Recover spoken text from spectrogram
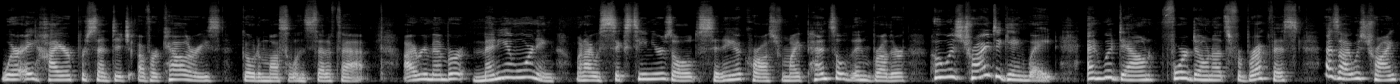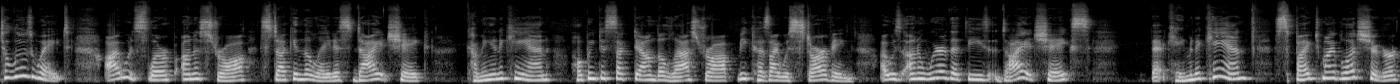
where a higher percentage of her calories go to muscle instead of fat. I remember many a morning when I was 16 years old sitting across from my pencil thin brother who was trying to gain weight and would down four donuts for breakfast as I was trying to lose weight. I would slurp on a straw stuck in the latest diet shake coming in a can, hoping to suck down the last drop because I was starving. I was unaware that these diet shakes that came in a can spiked my blood sugar,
